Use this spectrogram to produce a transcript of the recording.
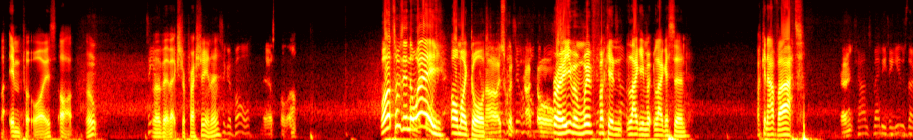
Like input wise. Oh, oh, a bit of extra pressure, you know. That's a good ball. Yeah, it's not What? I was in the Oh my way. Oh my god. No, it's good oh. bro. Even with fucking laggy McLagerson, I can have that. Okay. Chance maybe to use the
